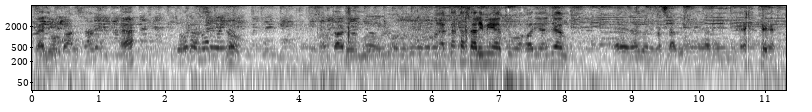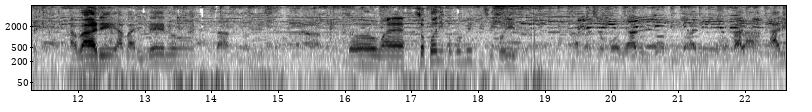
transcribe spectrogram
utalii. Eh? Unataka salimia tu audience yangu? Eh, naweza nikasalimia mimi. Habari, habari zenu. Safi kabisa. So uh, sokoni kuko vipi siku hizi? Sokoni hali ngumu, hali ngumu balaa. Hali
